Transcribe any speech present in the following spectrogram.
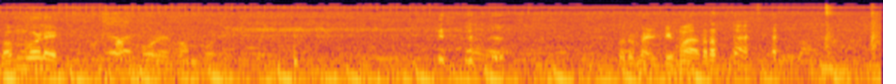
बम बोले। बम बोले बम बोले। पूरा मेल्टी मार रहा है।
